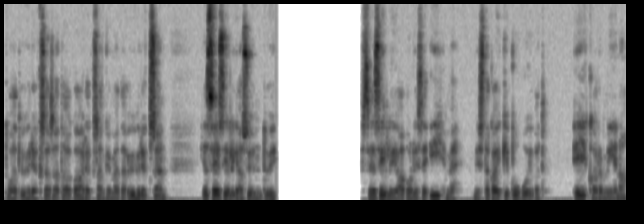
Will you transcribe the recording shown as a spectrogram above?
1989 ja Cecilia syntyi. Cecilia oli se ihme, mistä kaikki puhuivat, ei Karmiina.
